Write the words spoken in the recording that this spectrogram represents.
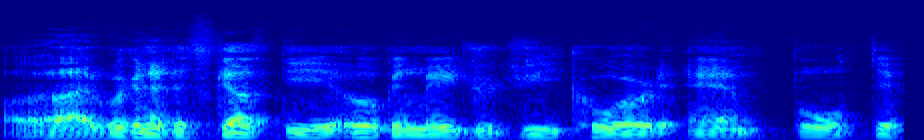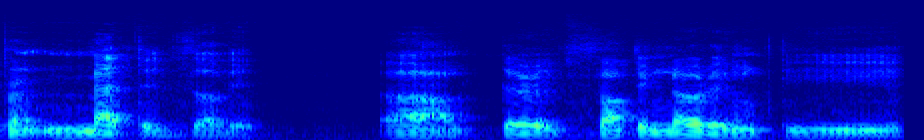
Alright, we're going to discuss the open major G chord and both different methods of it. Um, there's something noted in the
